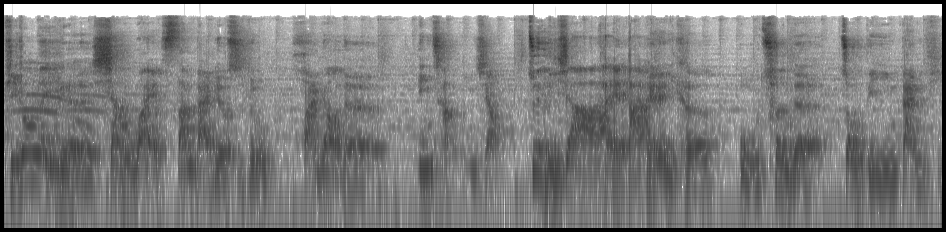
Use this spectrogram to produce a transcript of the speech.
提供了一个向外三百六十度环绕的音场音效。最底下，它也搭配了一颗五寸的重低音单体，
